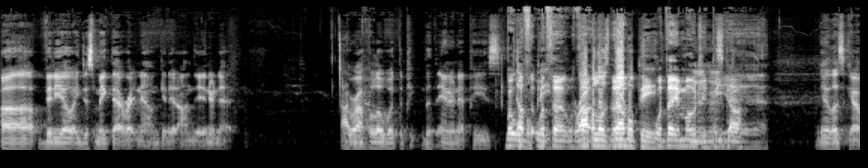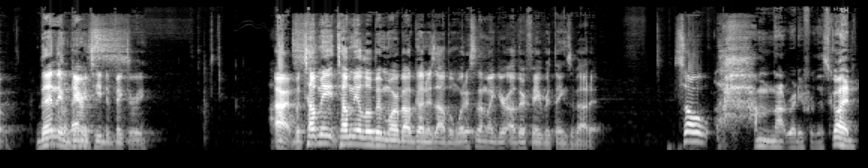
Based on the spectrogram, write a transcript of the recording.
uh, video and just make that right now and get it on the internet. I will. Garoppolo with the P- the internet peas. But Double with, P. the, with the with Garoppolo's the, double P. with the emoji P. Let's go. yeah, yeah. Yeah, let's go. Then they're So guaranteed is- the victory. All right, but tell me tell me a little bit more about Gunna's album. What are some of your other favorite things about it? So I'm not ready for this. Go ahead.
